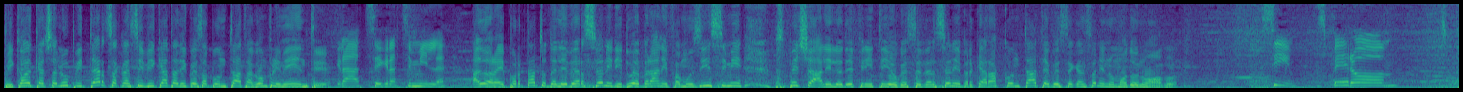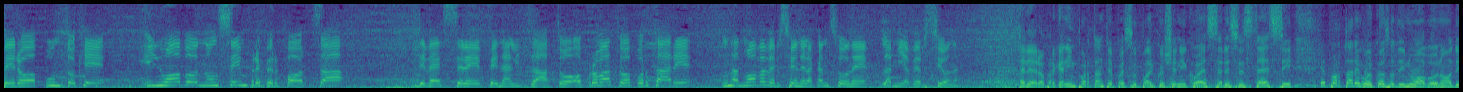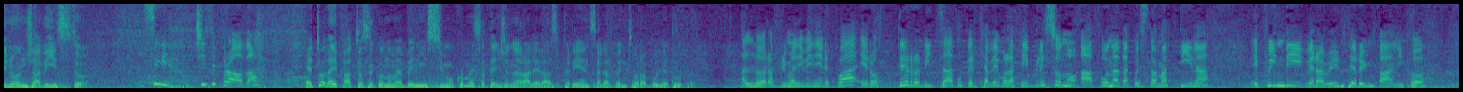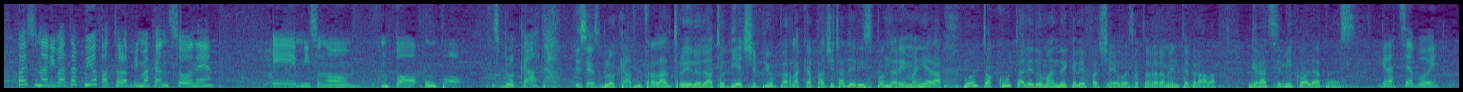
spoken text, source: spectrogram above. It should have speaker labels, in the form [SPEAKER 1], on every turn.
[SPEAKER 1] Nicole Caccialupi, terza classificata di questa puntata, complimenti.
[SPEAKER 2] Grazie, grazie mille.
[SPEAKER 1] Allora, hai portato delle versioni di due brani famosissimi, speciali le ho definite io queste versioni perché raccontate queste canzoni in un modo nuovo.
[SPEAKER 2] Sì, spero, spero appunto che il nuovo non sempre per forza deve essere penalizzato. Ho provato a portare una nuova versione della canzone, la mia versione.
[SPEAKER 1] È vero, perché l'importante poi sul palcoscenico è essere se stessi e portare qualcosa di nuovo, no? Di non già visto.
[SPEAKER 2] Sì, ci si prova.
[SPEAKER 1] E tu l'hai fatto secondo me benissimo. Com'è stata in generale l'esperienza e l'avventura Bully e Pupe?
[SPEAKER 2] Allora, prima di venire qua ero terrorizzata perché avevo la febbre, sono afona da questa mattina e quindi veramente ero in panico. Poi sono arrivata qui, ho fatto la prima canzone e mi sono un po', un po' sbloccata.
[SPEAKER 1] Ti sei sbloccata. Tra l'altro io le ho dato 10 più per la capacità di rispondere in maniera molto acuta alle domande che le facevo. È stata veramente brava. Grazie Nicole, a presto.
[SPEAKER 2] Grazie a voi.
